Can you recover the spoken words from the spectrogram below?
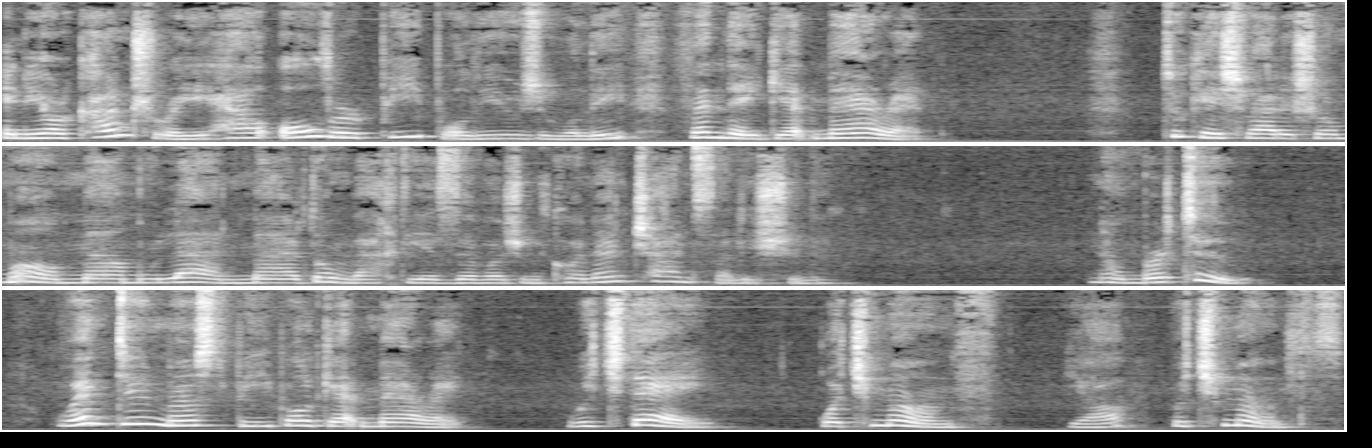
In your country, how old are people usually when they get married? تو کشور شما معمولا مردم وقتی ازدواج میکنن چند سالشونه؟ Number two. When do most people get married? Which day? Which month? یا which months?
